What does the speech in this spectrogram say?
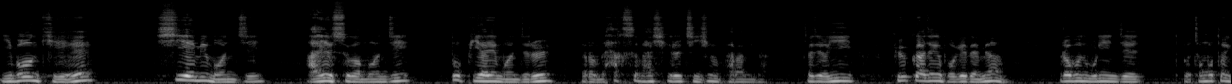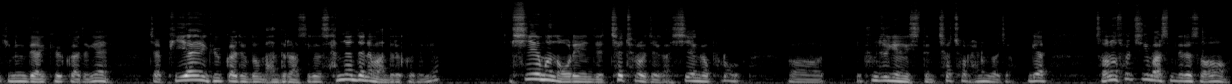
이번 기회에 CM이 뭔지, IS가 뭔지, 또 BI이 뭔지를 여러분들 학습하시기를 진심으로 바랍니다. 그래서 이 교육과정에 보게 되면 여러분 우리 이제 정보통일 기능대학 교육과정에 자 BIM 교육과정도 만들어놨어요. 이거 3년 전에 만들었거든요. CM은 올해 이제 최초로 제가 CM과 프로 어, 품질경영 시스템 최초로 하는 거죠. 그러니까 저는 솔직히 말씀드려서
